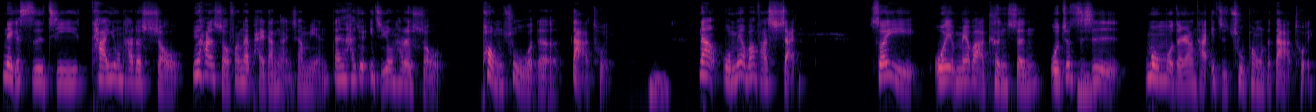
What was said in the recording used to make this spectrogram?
那个司机他用他的手，因为他的手放在排挡杆上面，但是他就一直用他的手碰触我的大腿。嗯，那我没有办法闪，所以我也没有办法吭声，我就只是默默的让他一直触碰我的大腿。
